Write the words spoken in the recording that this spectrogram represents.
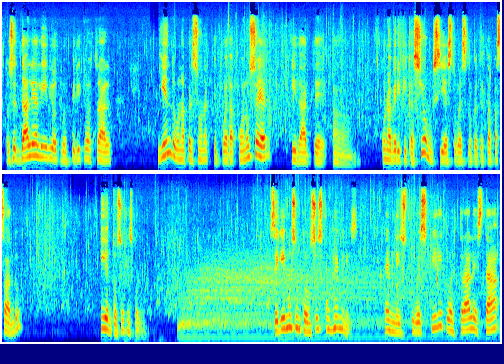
Entonces, dale alivio a tu espíritu astral yendo a una persona que pueda conocer y darte ah, una verificación si esto es lo que te está pasando y entonces resuelve. Seguimos entonces con Géminis. Géminis, tu espíritu astral está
